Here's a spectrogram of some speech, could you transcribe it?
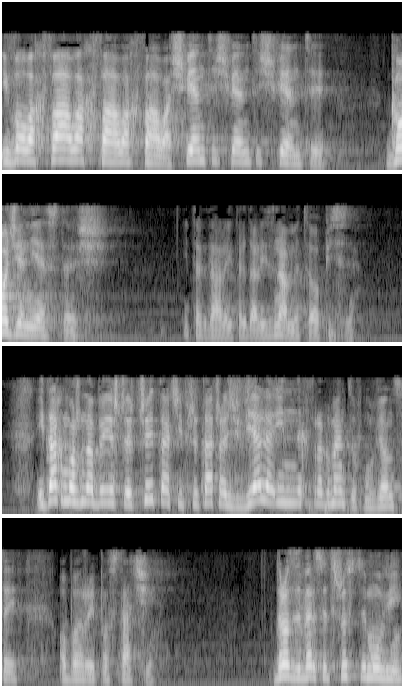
i woła chwała, chwała, chwała. Święty, święty, święty. Godzien jesteś. I tak dalej, i tak dalej. Znamy te opisy. I tak można by jeszcze czytać i przytaczać wiele innych fragmentów mówiących o Bożej postaci. Drodzy, werset szósty mówi,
